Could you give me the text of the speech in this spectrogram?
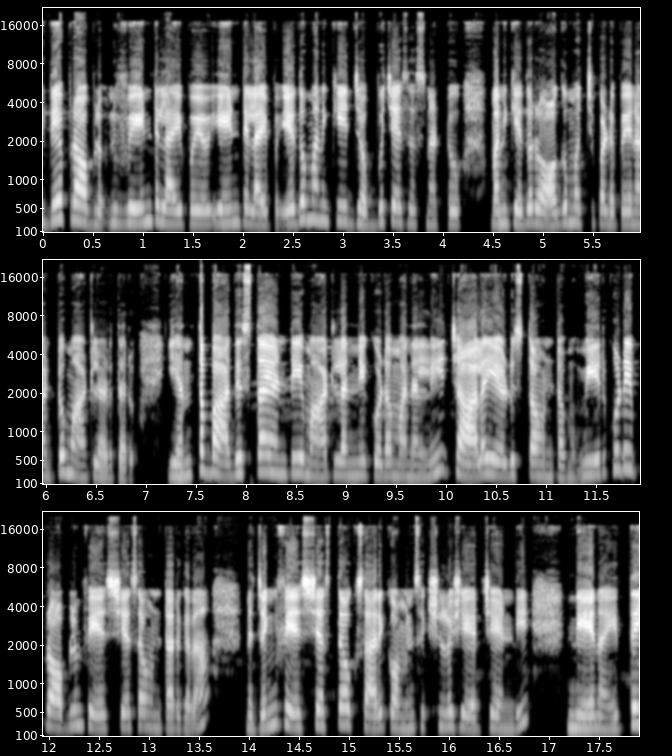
ఇదే ప్రాబ్లం నువ్వేంటి ఇలా అయిపోయావు? ఏంటి ఇలా అయిపోయావు? ఏదో మనకి జబ్బు చేసేసినట్టు మనకి ఏదో రోగం వచ్చి పడిపోయినట్టు మాట్లాడతారు. ఎంత బాధిస్తాయంటే ఈ మాటలన్నీ కూడా మనల్ని చాలా ఏడుస్తూ ఉంటాము. మీరు కూడా ఈ ప్రాబ్లం ఫేస్ చేసే ఉంటారు కదా? నిజంగా ఫేస్ చేస్తే ఒకసారి కామెంట్ సెక్షన్లో షేర్ చేయండి. నేనైతే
